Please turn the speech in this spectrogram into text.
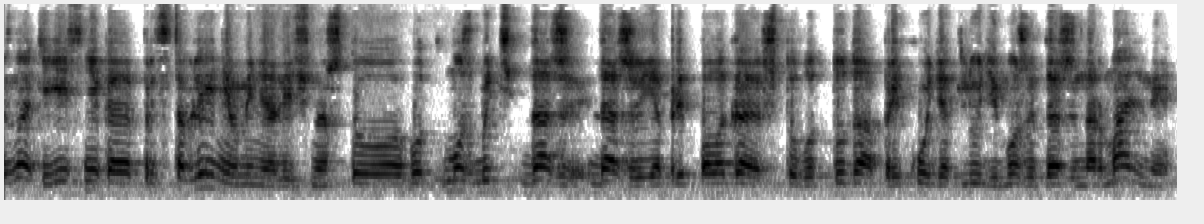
Вы знаете, есть некое представление у меня лично, что вот может быть даже, даже я предполагаю, что вот туда приходят люди, может даже нормальные,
